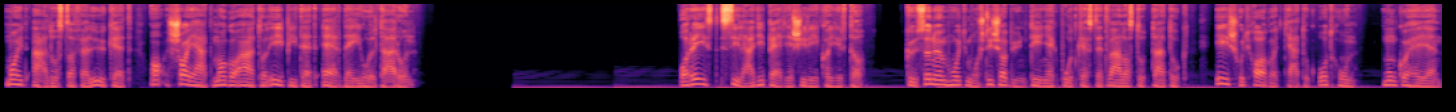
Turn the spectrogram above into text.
majd áldozta fel őket a saját maga által épített erdei oltáron. A részt Szilágyi Perjesi Réka írta. Köszönöm, hogy most is a Bűntények podcastet választottátok, és hogy hallgatjátok otthon, munkahelyen,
